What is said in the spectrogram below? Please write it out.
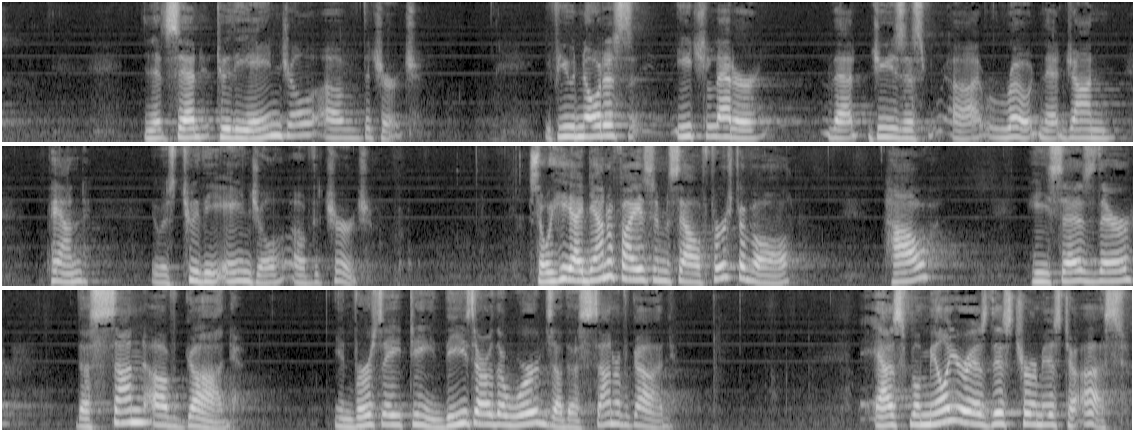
And it said, to the angel of the church. If you notice each letter that Jesus uh, wrote and that John penned, it was to the angel of the church. So he identifies himself, first of all, how? He says there, the Son of God. In verse 18, these are the words of the Son of God. As familiar as this term is to us,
